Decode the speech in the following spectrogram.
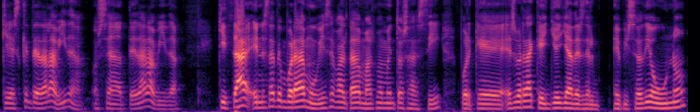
que es que te da la vida, o sea, te da la vida. Quizá en esta temporada me hubiese faltado más momentos así, porque es verdad que yo ya desde el episodio 1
